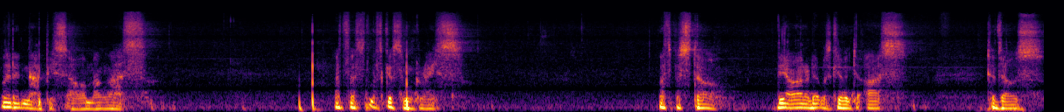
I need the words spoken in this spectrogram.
let it not be so among us. Let's, let's, let's give some grace. Let's bestow the honor that was given to us to those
